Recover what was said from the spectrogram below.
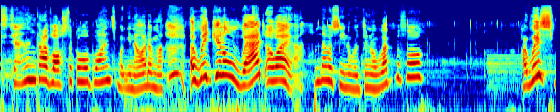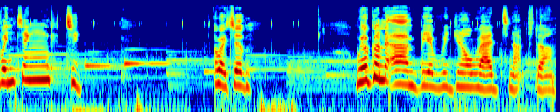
think I've lost a couple of points, but you know, I don't. Original red? Oh, yeah. I've never seen original red before. I was sprinting to... Alright, so... We're gonna um, be original reds next time.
